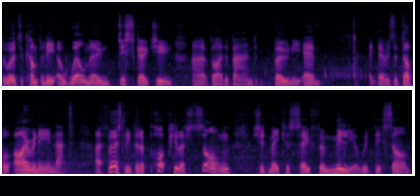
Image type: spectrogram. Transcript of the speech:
the words accompany a well-known disco tune uh, by the band Boney M. I think there is a double irony in that. Uh, firstly, that a popular song should make us so familiar with this psalm.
